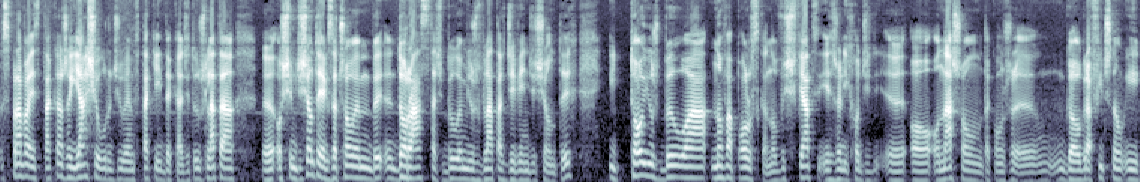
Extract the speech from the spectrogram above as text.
y, sprawa jest taka, że ja się urodziłem w takiej dekadzie. To już lata y, 80., jak zacząłem dorastać, byłem już w latach 90. i to już była nowa Polska, nowy świat, jeżeli chodzi y, o, o naszą taką geograficzną i,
